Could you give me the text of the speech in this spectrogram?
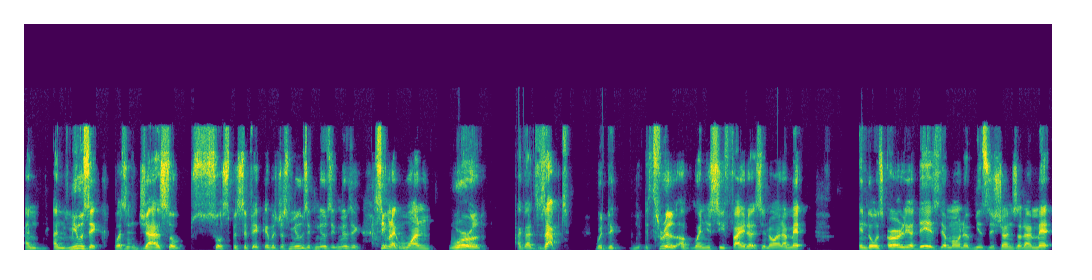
and and music wasn't jazz so so specific. It was just music, music, music. Seemed like one world. I got zapped with the the thrill of when you see fighters, you know. And I met in those earlier days the amount of musicians that I met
